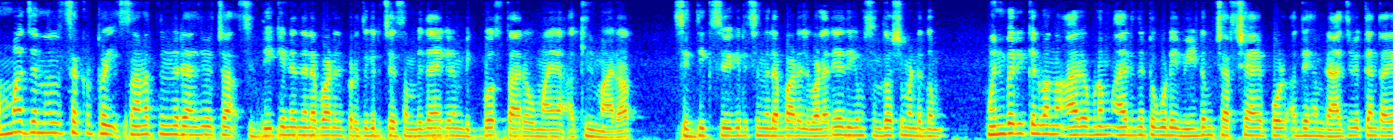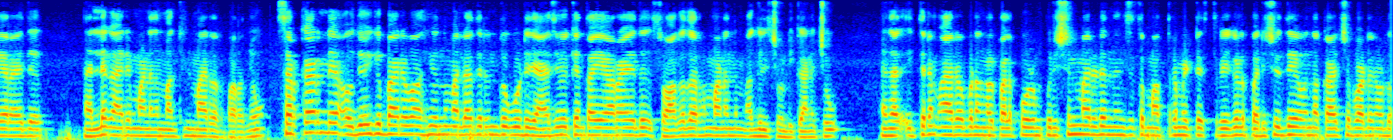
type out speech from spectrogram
അമ്മ ജനറൽ സെക്രട്ടറി സ്ഥാനത്ത് നിന്ന് രാജിവെച്ച സിദ്ദീഖിന്റെ നിലപാടിൽ പ്രതികരിച്ച് സംവിധായകനും ബിഗ് ബോസ് താരവുമായ അഖിൽ മാരാർ. സിദ്ദീഖ് സ്വീകരിച്ച നിലപാടിൽ വളരെയധികം സന്തോഷമുണ്ടെന്നും മുൻപൊരിക്കൽ വന്ന ആരോപണം ആയിരുന്നിട്ട് കൂടി വീണ്ടും ചർച്ചയായപ്പോൾ അദ്ദേഹം രാജിവെക്കാൻ തയ്യാറായത് നല്ല കാര്യമാണെന്നും അഖിൽ മാരാർ പറഞ്ഞു. സർക്കാരിന്റെ ഔദ്യോഗിക ഭാരവാഹിയൊന്നും അല്ലാതിരുന്നതുകൂടി രാജിവെക്കാൻ തയ്യാറായത് സ്വാഗതാർഹമാണെന്നും അഖിൽ ചൂണ്ടിക്കാണിച്ചു. എന്നാൽ ഇത്തരം ആരോപണങ്ങൾ പലപ്പോഴും പുരുഷന്മാരുടെ നെഞ്ചത്ത് മാത്രമിട്ട് സ്ത്രീകൾ പരിശുദ്ധയാവുന്ന കാഴ്ചപ്പാടിനോട്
